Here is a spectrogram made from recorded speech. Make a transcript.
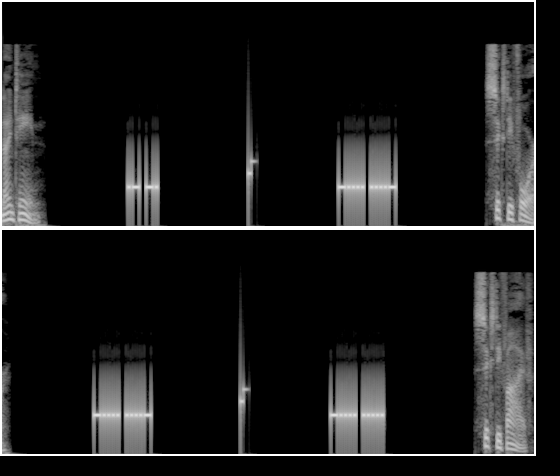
19. 64. 65.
